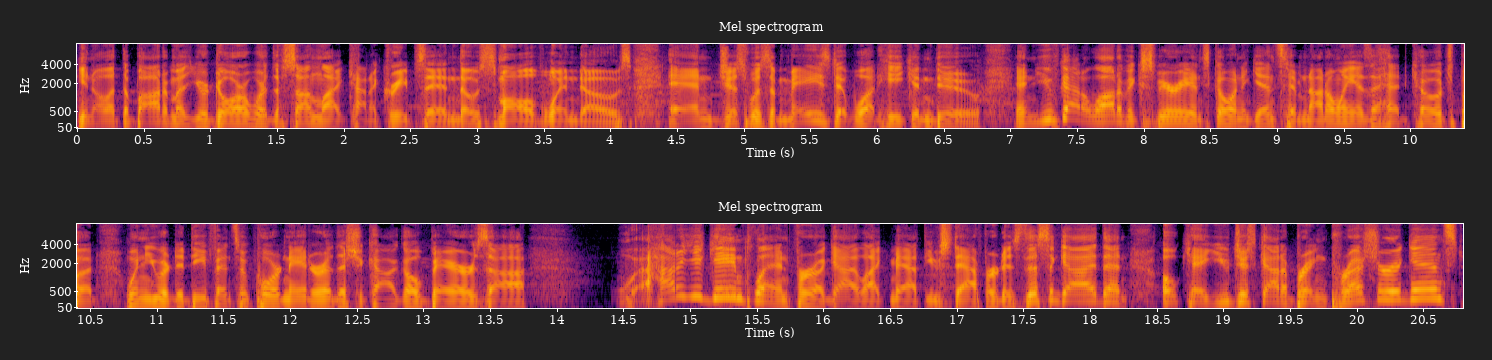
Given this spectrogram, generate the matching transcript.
you know, at the bottom of your door where the sunlight kind of creeps in, those small of windows, and just was amazed at what he can do. And you've got a lot of experience going against him, not only as a head coach, but when you were the defensive coordinator of the Chicago Bears. Uh, how do you game plan for a guy like Matthew Stafford? Is this a guy that, okay, you just got to bring pressure against,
